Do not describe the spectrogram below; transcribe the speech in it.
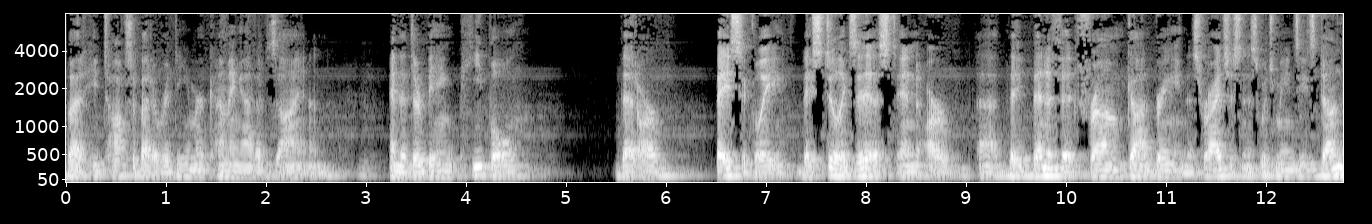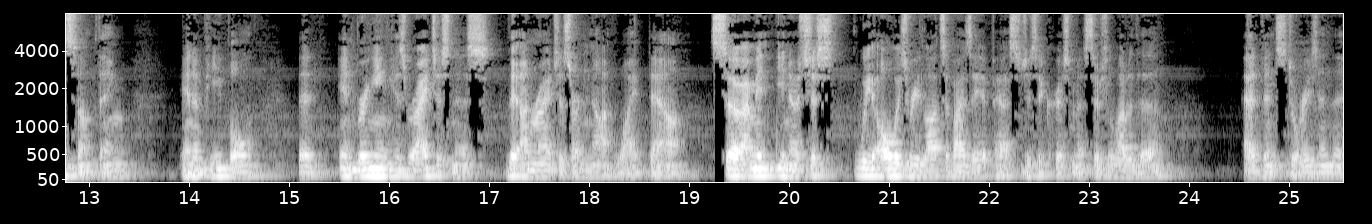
But He talks about a Redeemer coming out of Zion, and that there being people that are basically they still exist and are uh, they benefit from God bringing this righteousness, which means He's done something in a people that in bringing His righteousness, the unrighteous are not wiped out. So I mean, you know, it's just we always read lots of Isaiah passages at Christmas. There's a lot of the Advent stories in the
